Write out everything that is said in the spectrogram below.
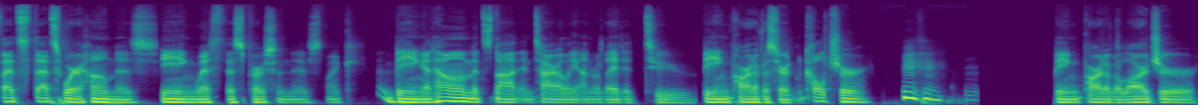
that's that's where home is. Being with this person is like being at home, it's not entirely unrelated to being part of a certain culture, mm-hmm. Being part of a larger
